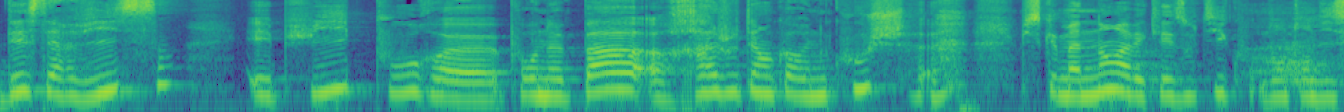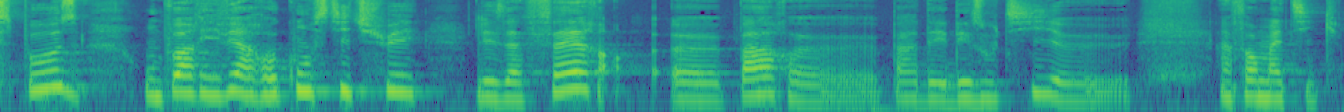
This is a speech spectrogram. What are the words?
des services, et puis pour, euh, pour ne pas rajouter encore une couche, puisque maintenant, avec les outils dont on dispose, on peut arriver à reconstituer les affaires euh, par, euh, par des, outils informatiques.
